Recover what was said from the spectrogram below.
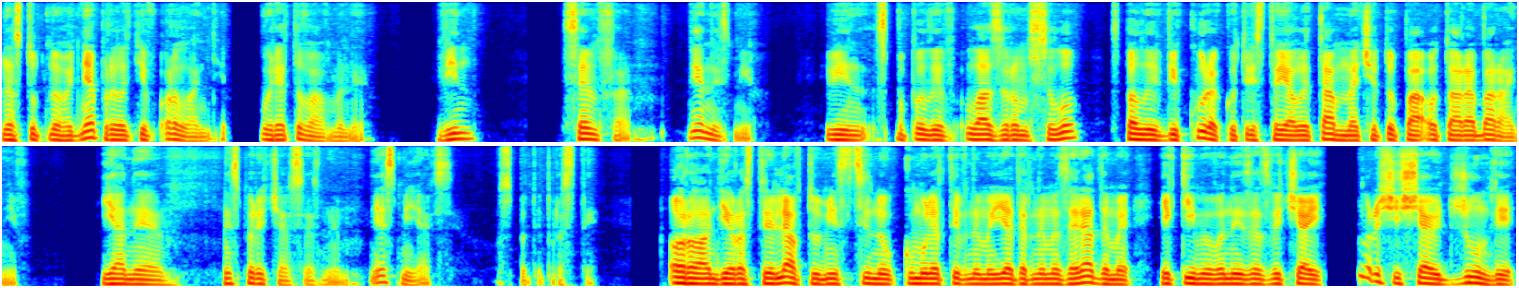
Наступного дня прилетів Орланді, урятував мене. Він, Семфа, я не зміг. Він спопилив лазером село, спалив бікура, котрі стояли там, наче тупа отара баранів. Я не не сперечався з ним, я сміявся. Господи, прости. Орланді розстріляв ту місцину кумулятивними ядерними зарядами, якими вони зазвичай ну, розчищають джунглі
